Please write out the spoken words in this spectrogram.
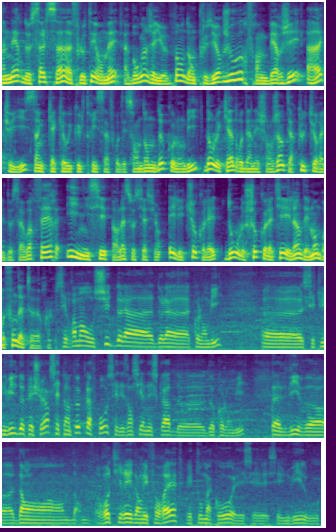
Un air de salsa a flotté en mai à Bourgoin-Jallieu. Pendant plusieurs jours, Franck Berger a accueilli cinq cacaoicultrices afrodescendantes de Colombie dans le cadre d'un échange interculturel de savoir-faire initié par l'association Elite Chocolate, dont le chocolatier est l'un des membres fondateurs. C'est vraiment au sud de la Colombie. Euh, c'est une ville de pêcheurs, c'est un peuple afro, c'est des anciennes esclaves de, Colombie. Elles vivent euh, retirées dans les forêts. Et Tumaco, c'est une ville où,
